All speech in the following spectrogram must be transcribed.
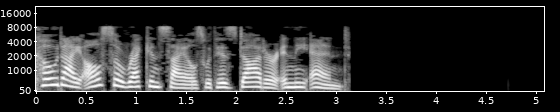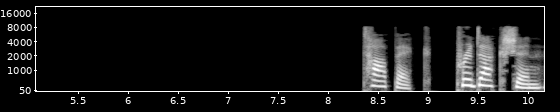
Kodai also reconciles with his daughter in the end. Topic: Production.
